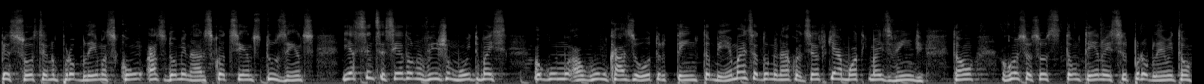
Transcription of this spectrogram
pessoas tendo problemas com as Dominars 400, 200 e a 160 eu não vejo muito, mas algum, algum caso ou outro tem também. É mais a Dominar 400 porque é a moto que mais vende. Então, algumas pessoas estão tendo esse problema. Então,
